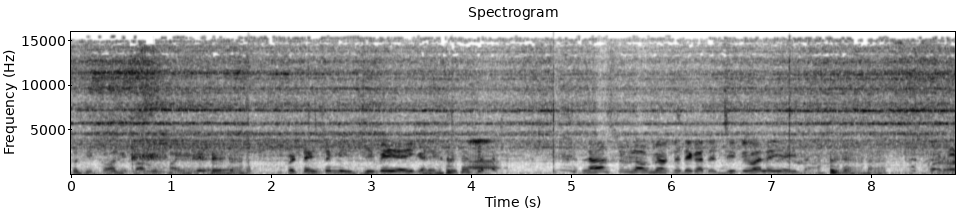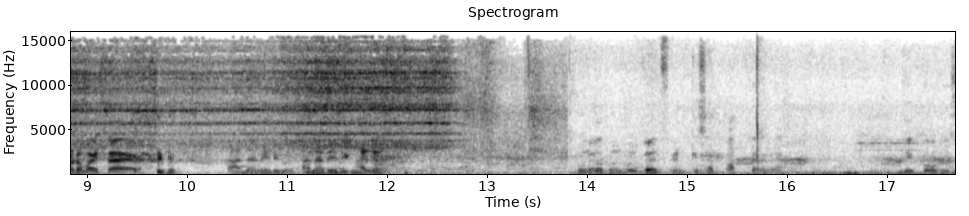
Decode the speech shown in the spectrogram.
तो दिखवा दिखवा के खाएँगे। बट टेंशन नहीं जी पे यही करेगा। हाँ। लास्ट ब्लॉग में आपने देखा था जी पे वाला यही था। करोड़ों पैसा है। आधा मेरे को आधा दे देगा हॅलो। कोणता फ़ोन बोलतोय गर्लफ्रेंड के साथ बात कर रहे हैं। देखो इस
